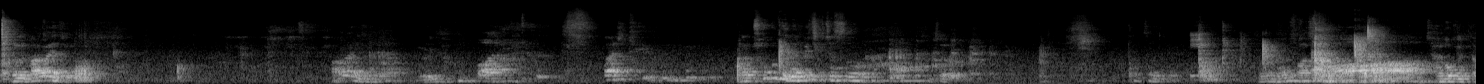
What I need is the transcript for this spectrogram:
저는 빨아야지 빨아야지 난 초보 때나 빼치 쳤어 진짜로 잘 먹겠다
